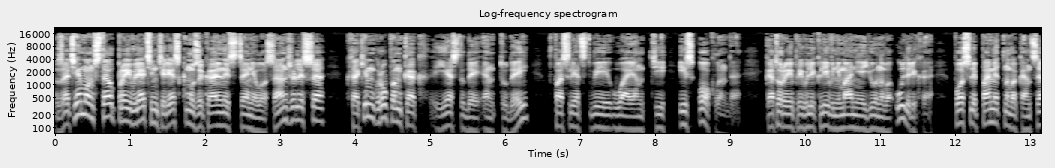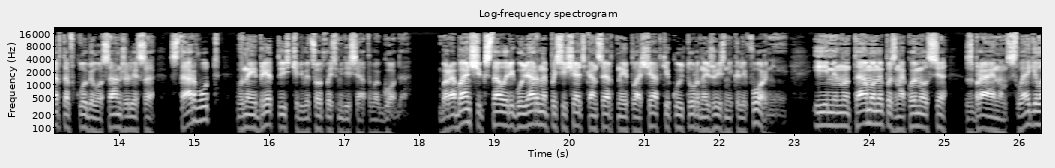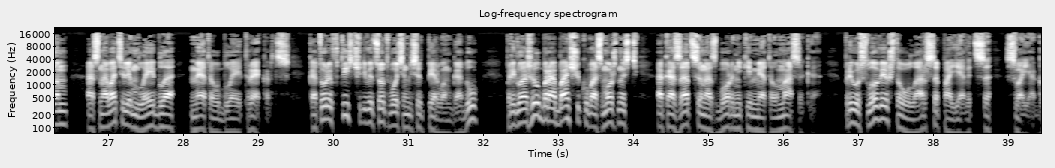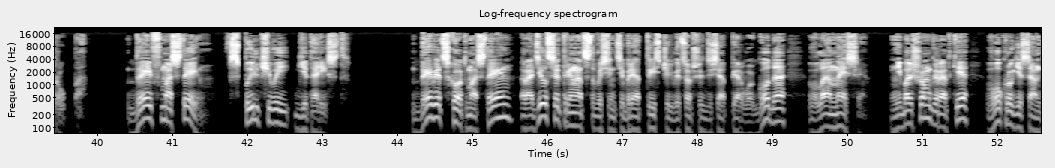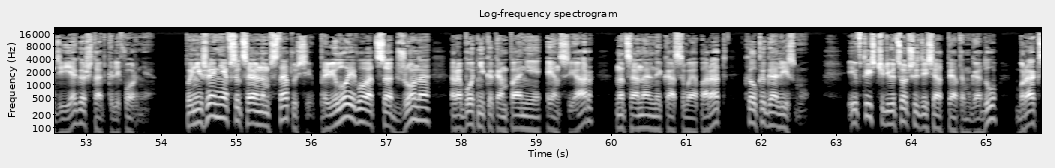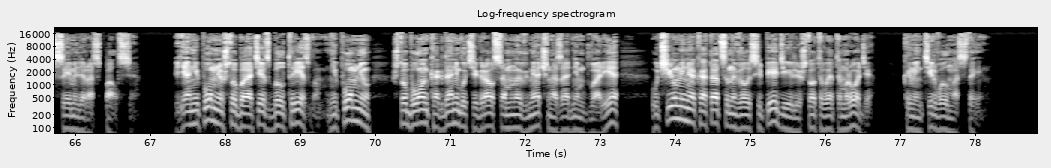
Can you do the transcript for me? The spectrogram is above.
Затем он стал проявлять интерес к музыкальной сцене Лос-Анджелеса, к таким группам, как Yesterday and Today, впоследствии YNT из Окленда, которые привлекли внимание юного Ульриха после памятного концерта в клубе Лос-Анджелеса «Старвуд» в ноябре 1980 года. Барабанщик стал регулярно посещать концертные площадки культурной жизни Калифорнии, и именно там он и познакомился с Брайаном Слегелом, основателем лейбла Metal Blade Records, который в 1981 году предложил барабанщику возможность оказаться на сборнике Metal Massacre, при условии, что у Ларса появится своя группа. Дэйв Мастейн — вспыльчивый гитарист. Дэвид Скотт Мастейн родился 13 сентября 1961 года в Ла-Мессе, небольшом городке в округе Сан-Диего, штат Калифорния. Понижение в социальном статусе привело его отца Джона, работника компании NCR, национальный кассовый аппарат, к алкоголизму. И в 1965 году брак с Эмили распался. Я не помню, чтобы отец был трезвым, не помню, чтобы он когда-нибудь играл со мной в мяч на заднем дворе, учил меня кататься на велосипеде или что-то в этом роде», — комментировал Мастейн.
